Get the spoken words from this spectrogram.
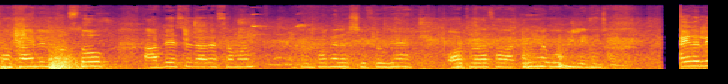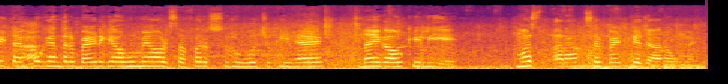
तो फाइनली दोस्तों, आधे से ज़्यादा सामान टेंपो के अंदर शिफ्ट हो गया और थोड़ा सा बाकी है, वो भी लेने चाहिए फाइनली टेंपो के अंदर बैठ गया हूँ मैं और सफ़र शुरू हो चुकी है नए गाँव के लिए। मस्त आराम से बैठ के जा रहा हूँ मैं।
